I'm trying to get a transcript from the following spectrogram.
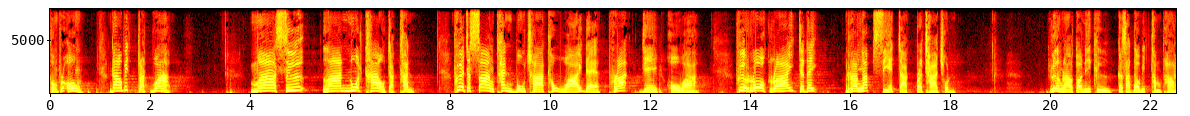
ของพระองค์ ดาวิดตรัสว่า มาซื้อลานนวดข้าวจากท่าน เพื่อจะสร้างแท่นบูชาถวายแด่พระเยโฮวา เพื่อโรคร้ายจะได้ระงับเสียจากประชาชน เรื่องราวตอนนี้คือกษัตริย์ดาวิดทำพลาด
